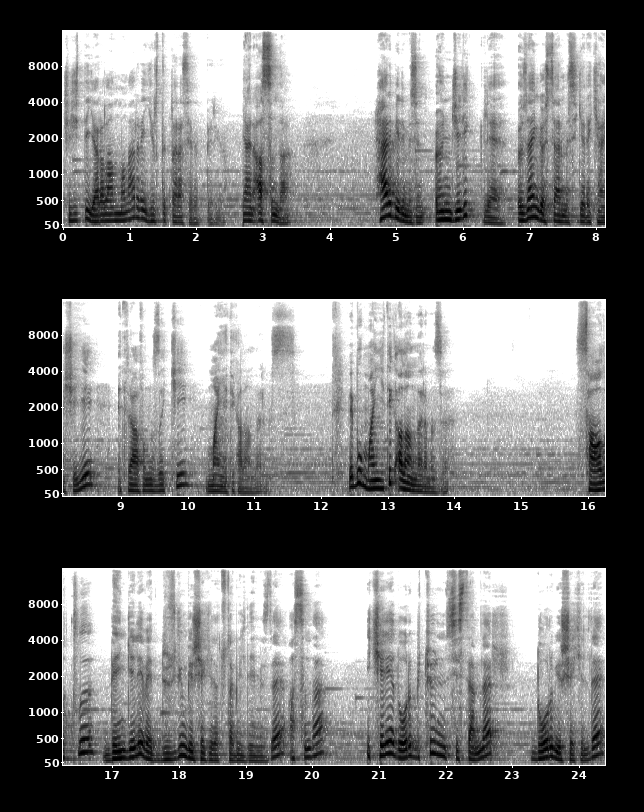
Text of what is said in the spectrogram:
çeşitli yaralanmalar ve yırtıklara sebep veriyor. Yani aslında her birimizin öncelikle özen göstermesi gereken şeyi etrafımızdaki manyetik alanlarımız. Ve bu manyetik alanlarımızı sağlıklı, dengeli ve düzgün bir şekilde tutabildiğimizde aslında içeriye doğru bütün sistemler doğru bir şekilde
